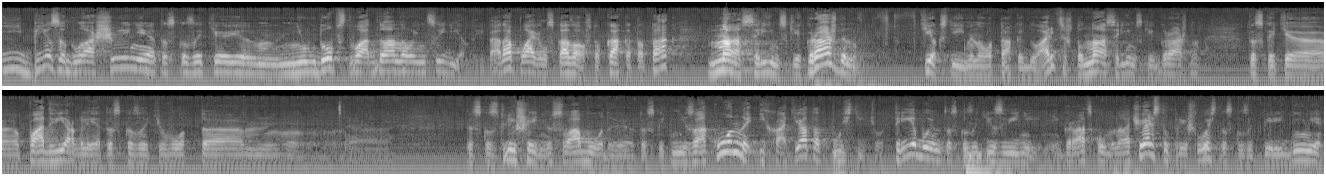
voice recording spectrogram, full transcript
и без оглашения, так сказать, неудобства от данного инцидента. И тогда Павел сказал, что как это так, нас, римских граждан, в тексте именно вот так и говорится, что нас, римских граждан, так сказать, подвергли, так сказать, вот так сказать, лишению свободы, так сказать, незаконно и хотят отпустить. Вот требуем, так сказать, извинений. Городскому начальству пришлось, так сказать, перед ними,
